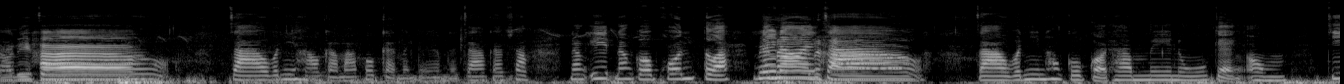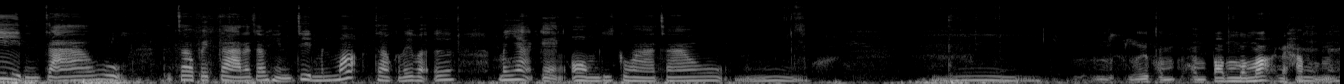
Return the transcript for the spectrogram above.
สวัสดีครัเจ้าเจ้าวันนี้เฮากลับมาพบกันเหมือนเดิมนะเจ้ากับช่องน้องอีทน้องกบพ้นตัวน้อยๆเจ้า เจ้าวันนี้น้องกบก่อทำเมนูแกงอมจีนเจ้าแต่เจ้าไปกาแล้วเจ้าเห็นจีนมันเหมาะเจ้าก็เลยว่า เออไม่อยากแกงอมดีกว่าเจ้าอืมนี่โดยผมผมป้อมมะเมาะนะครับผมนะ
